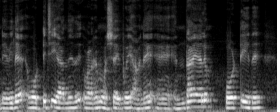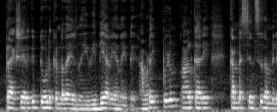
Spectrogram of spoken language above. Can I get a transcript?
നെവിനെ വോട്ട് ചെയ്യാഞ്ഞത് വളരെ മോശമായിപ്പോയി. അവനെ എന്തായാലും വോട്ട് ചെയ്ത് പ്രേക്ഷകർക്ക് ഇട്ട് കൊടുക്കേണ്ടതായിരുന്നു ഈ വിധി അറിയാനായിട്ട്. അവിടെ ഇപ്പോഴും ആൾക്കാർ കണ്ടസ്റ്റൻസ് തമ്മിൽ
